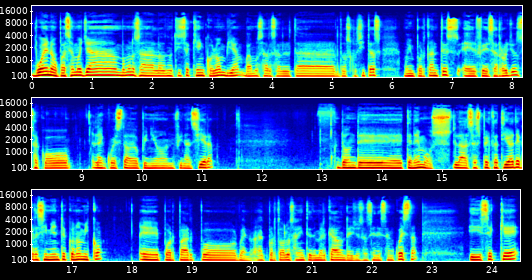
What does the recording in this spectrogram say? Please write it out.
Bueno, pasemos ya, vámonos a las noticias aquí en Colombia. Vamos a resaltar dos cositas muy importantes. El Desarrollo sacó la encuesta de opinión financiera donde tenemos las expectativas de crecimiento económico eh, por, par, por, bueno, por todos los agentes de mercado donde ellos hacen esta encuesta y dice que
